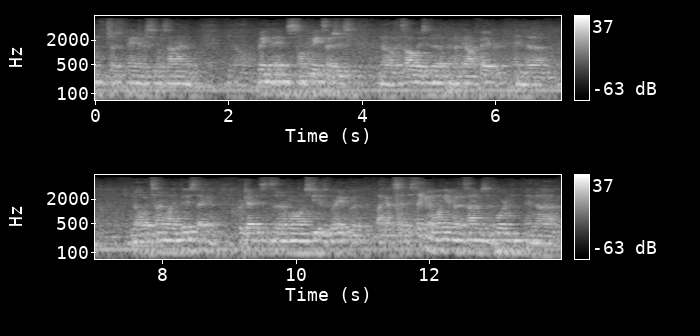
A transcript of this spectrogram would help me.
win the paint every single time, and, you know, making the emphasis on paint touches, you know, it's always ended up in, our favor. And, uh, you know, a tournament like this that can project us into the number one seed is great, but like I said, just taking it one game at a time is important, and uh,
